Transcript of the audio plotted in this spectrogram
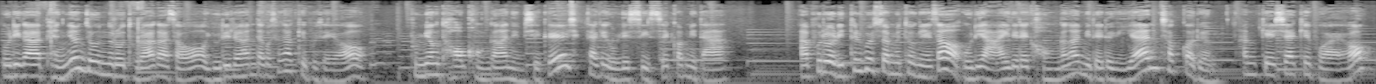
우리가 100년 전으로 돌아가서 요리를 한다고 생각해 보세요. 분명 더 건강한 음식을 식탁에 올릴 수 있을 겁니다. 앞으로 리틀 홀썸을 통해서 우리 아이들의 건강한 미래를 위한 첫걸음 함께 시작해 보아요.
